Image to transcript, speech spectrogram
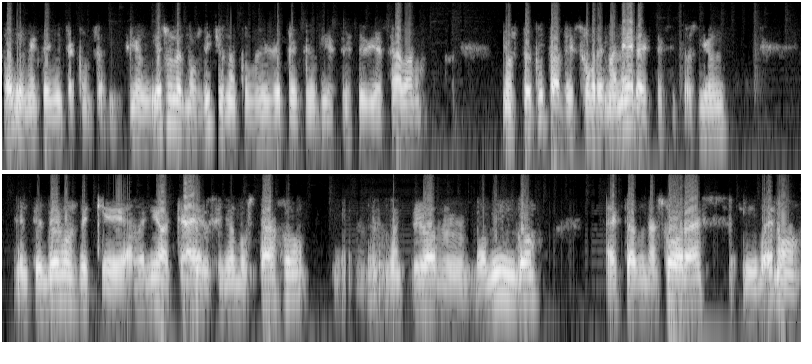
obviamente hay mucha contradicción. Y eso lo hemos dicho en la conferencia de prensa este, este día sábado. Nos preocupa de sobremanera esta situación. Entendemos de que ha venido acá el señor Mostajo el anterior domingo, ha estado unas horas y bueno,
